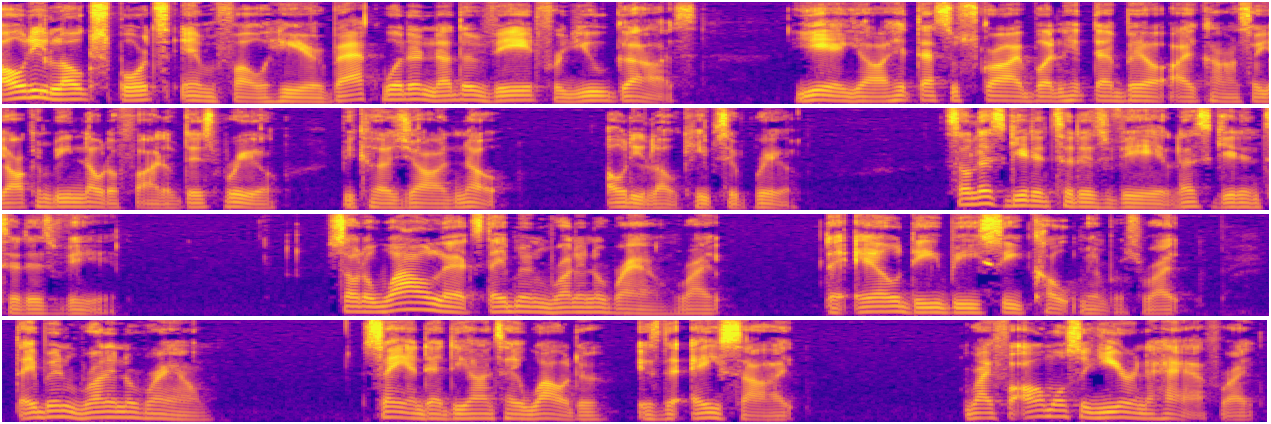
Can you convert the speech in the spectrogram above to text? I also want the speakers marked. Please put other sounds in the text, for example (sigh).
Speaker 1: OdeeLocc Sports Info here, back with another vid for you guys. Yeah, y'all hit that subscribe button, hit that bell icon so y'all can be notified of this real because y'all know OdeeLocc keeps it real. So let's get into this vid. Let's get into this vid. So the Wildletts, they've been running around, right? The LDBC cult members, right? They've been running around saying that Deontay Wilder is the A side, right, for almost a year and a half, right?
